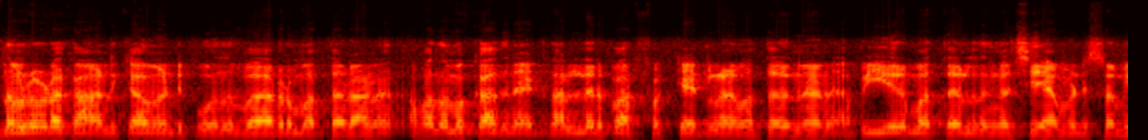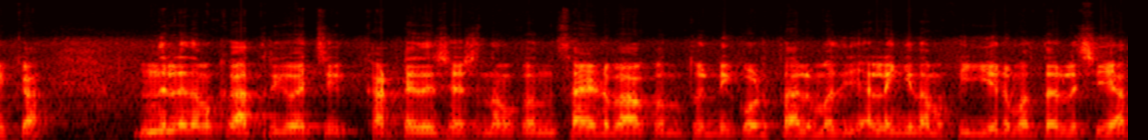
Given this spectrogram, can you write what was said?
നമ്മളിവിടെ കാണിക്കാൻ വേണ്ടി പോകുന്നത് വേറൊരു മെത്തേഡാണ് അപ്പോൾ നമുക്ക് അതിനായിട്ട് നല്ലൊരു പെർഫെക്റ്റ് ആയിട്ടുള്ള മെത്തേഡ് തന്നെയാണ്. അപ്പോൾ ഈ ഒരു മെത്തേഡിൽ നിങ്ങൾ ചെയ്യാൻ വേണ്ടി ശ്രമിക്കുക. ഇന്നലെ നമുക്ക് കത്രിക വെച്ച് കട്ട് ചെയ്തതിന് ശേഷം നമുക്കൊന്ന് സൈഡ് ഭാഗം ഒന്ന് തുന്നി കൊടുത്താലും മതി. അല്ലെങ്കിൽ നമുക്ക് ഈ ഒരു മെത്തേഡിൽ ചെയ്യാം.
